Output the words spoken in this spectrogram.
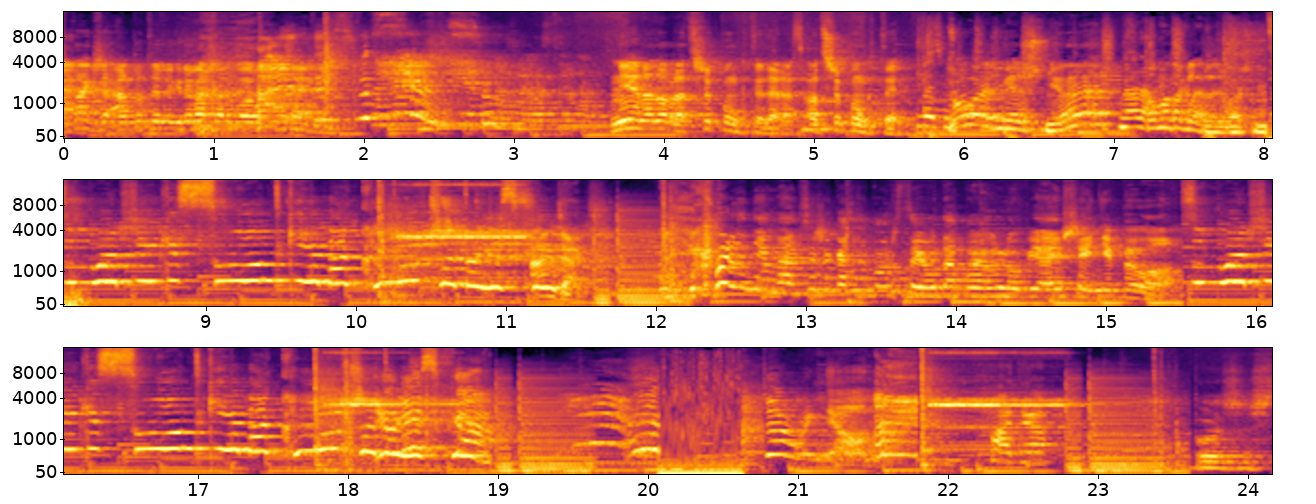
No także albo ty wygrywasz, albo remis. Nie, no dobra, trzy punkty teraz. O trzy punkty. Mało śmiesznie, to ma tak leżeć właśnie. Andziak. Kurde, nie miałem przeszukać, po prostu ją uda, bo ją lubię, a jeszcze jej nie było. Zobaczcie, jakie słodkie na klucze to jest Pełnione. Hania, Bożeż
